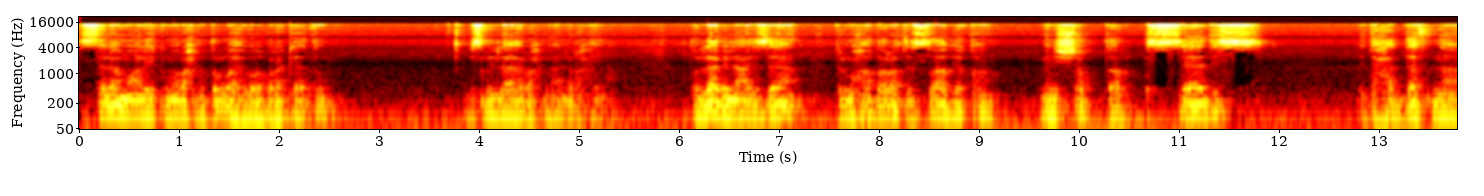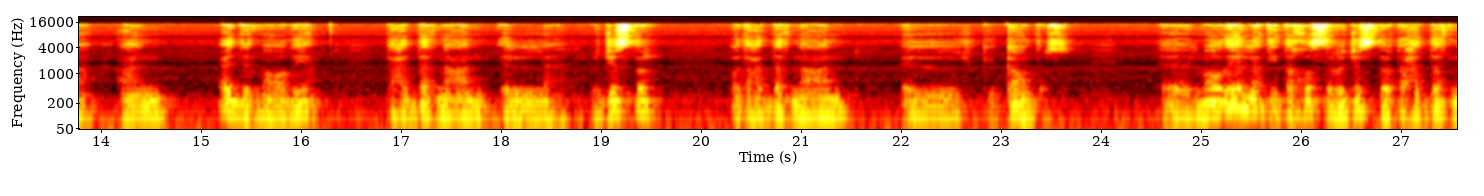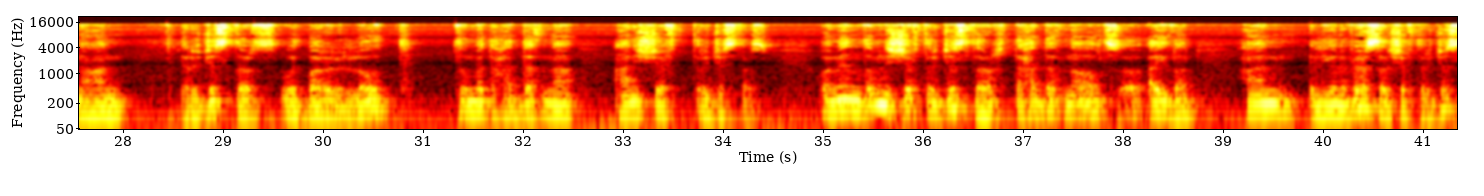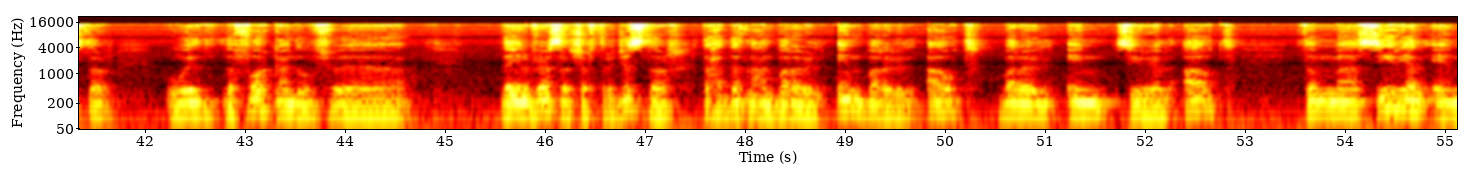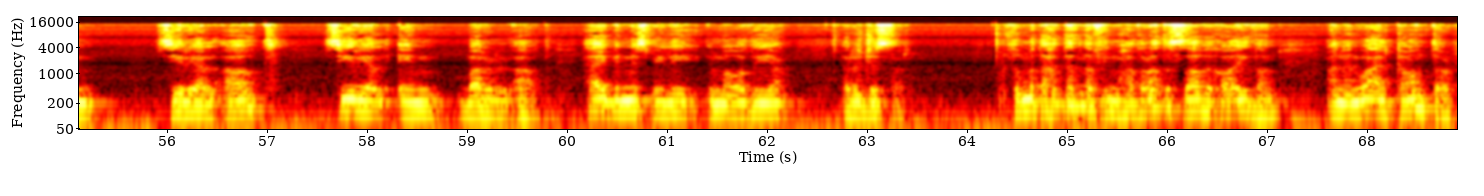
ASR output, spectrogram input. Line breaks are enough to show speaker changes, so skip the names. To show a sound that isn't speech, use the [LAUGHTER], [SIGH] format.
السلام عليكم ورحمة الله وبركاته. بسم الله الرحمن الرحيم. طلابي الأعزاء في المحاضرات السابقة من الشابتر السادس تحدثنا عن عدة مواضيع. تحدثنا عن الريجستر وتحدثنا عن الكاونترز. المواضيع التي تخص الريجستر تحدثنا عن ريجسترز وذ بارلل لود ثم تحدثنا عن الشيفت ريجسترز. ومن ضمن الشيفت ريجستر تحدثنا أيضا عن اليونيفرسال شيفت ريجستر وذ ذا فور كايند اوف ذا يونيفرسال شيفت ريجستر تحدثنا عن بارلل ان بارلل اوت بارلل ان سيريال اوت ثم سيريال ان سيريال اوت serial in parallel out هاي بالنسبة للمواضيع الريجستر ثم تحدثنا في المحاضرات السابقة أيضا عن أنواع الكاونتر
